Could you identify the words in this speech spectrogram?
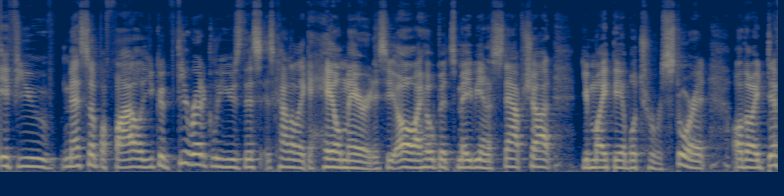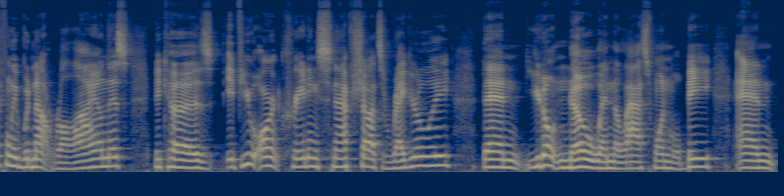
if you mess up a file, you could theoretically use this as kind of like a Hail Mary to see, oh, I hope it's maybe in a snapshot, you might be able to restore it. Although I definitely would not rely on this because if you aren't creating snapshots regularly, then you don't know when the last one will be. And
